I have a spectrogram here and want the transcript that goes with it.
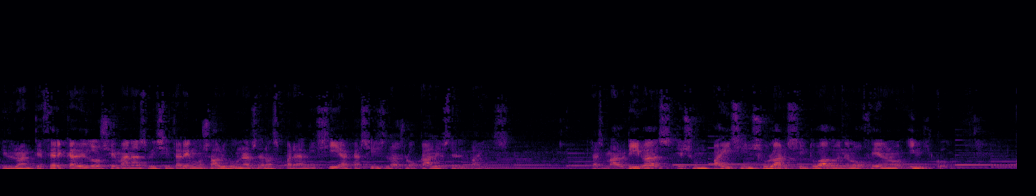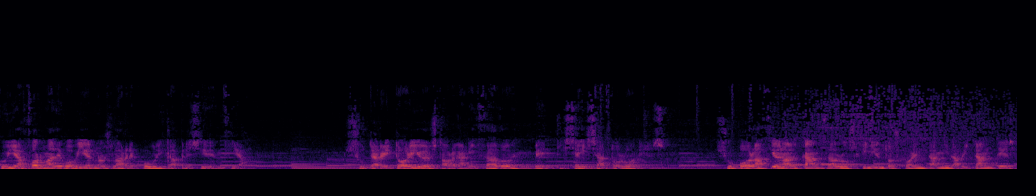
y durante cerca de dos semanas visitaremos algunas de las paradisíacas islas locales del país. Las Maldivas es un país insular situado en el Océano Índico, cuya forma de gobierno es la República Presidencial. Su territorio está organizado en 26 atolones. Su población alcanza los 540.000 habitantes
